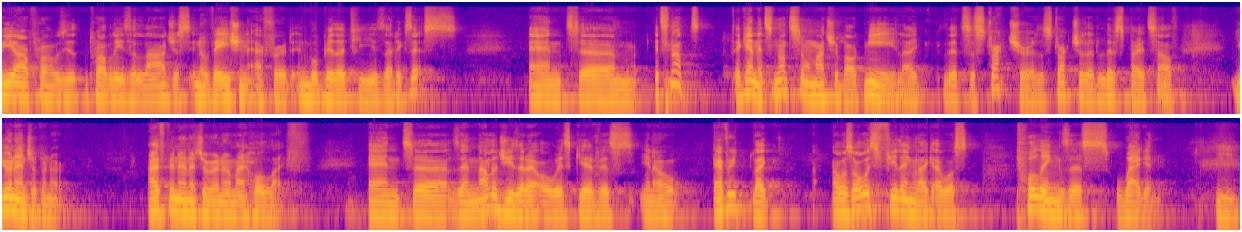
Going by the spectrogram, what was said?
we are probably, probably the largest innovation effort in mobility that exists. And um, it's not, again, it's not so much about me, like it's a structure, the structure that lives by itself. You're an entrepreneur. I've been an entrepreneur my whole life. And uh, the analogy that I always give is, you know, every, like, I was always feeling like I was pulling this wagon. Mm.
